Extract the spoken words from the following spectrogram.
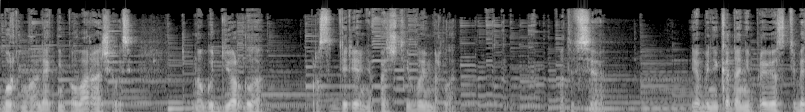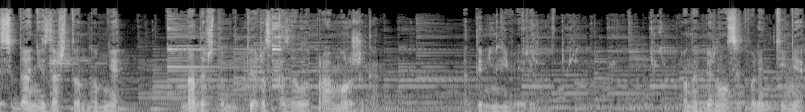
буркнул Олег, не поворачиваясь. Ногу дергала, просто деревня почти вымерла. Вот и все. Я бы никогда не привез тебя сюда ни за что, но мне надо, чтобы ты рассказала про Моржика. А ты мне не верила. Он обернулся к Валентине,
